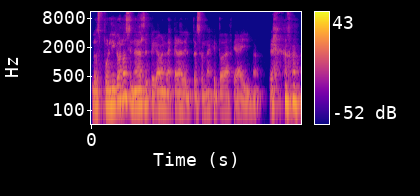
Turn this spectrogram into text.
los polígonos y nada se pegaban la cara del personaje toda fea ahí, ¿no?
